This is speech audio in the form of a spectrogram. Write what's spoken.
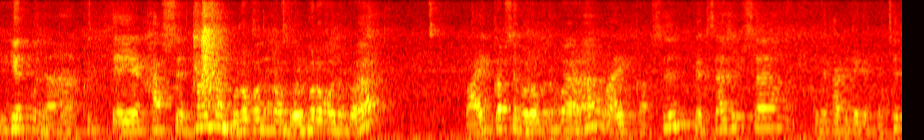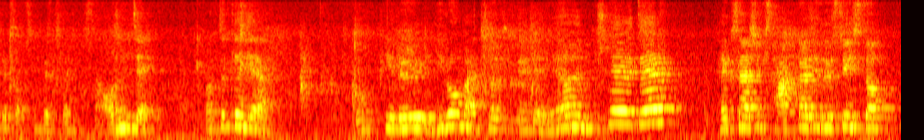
이겠구나. 그때의 값은 항상 물어보는 건 뭘 물어보는 거야? y 값을 물어보는 거야. y 값은 144. 그게 답이 되겠다. 최대 값은 144. 언제? 어떻게 해야? 높이를 2로 맞춰주게 되면 최대 144까지 들 수 있어.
